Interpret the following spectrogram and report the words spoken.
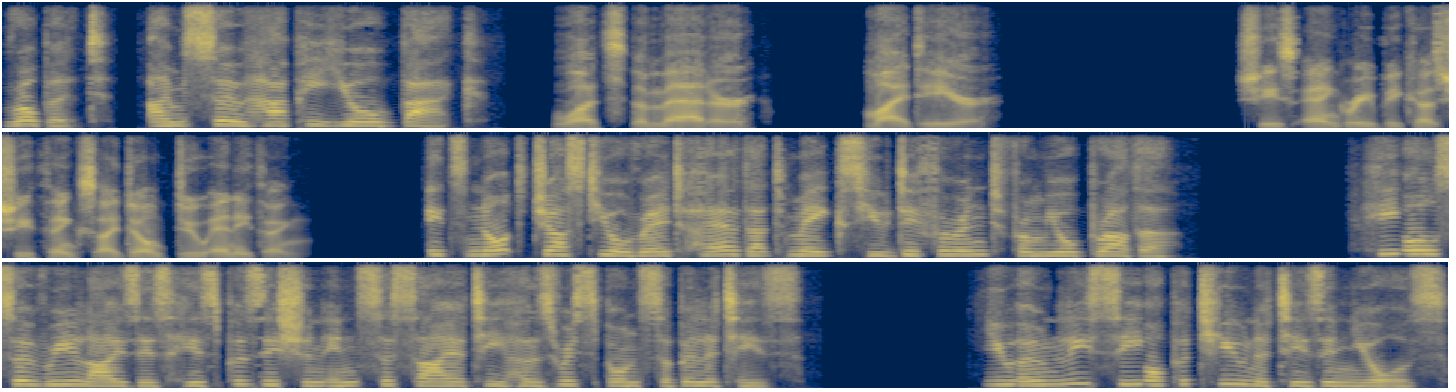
Robert, I'm so happy you're back. What's the matter, my dear? She's angry because she thinks I don't do anything. It's not just your red hair that makes you different from your brother. He also realizes his position in society has responsibilities. You only see opportunities in yours.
